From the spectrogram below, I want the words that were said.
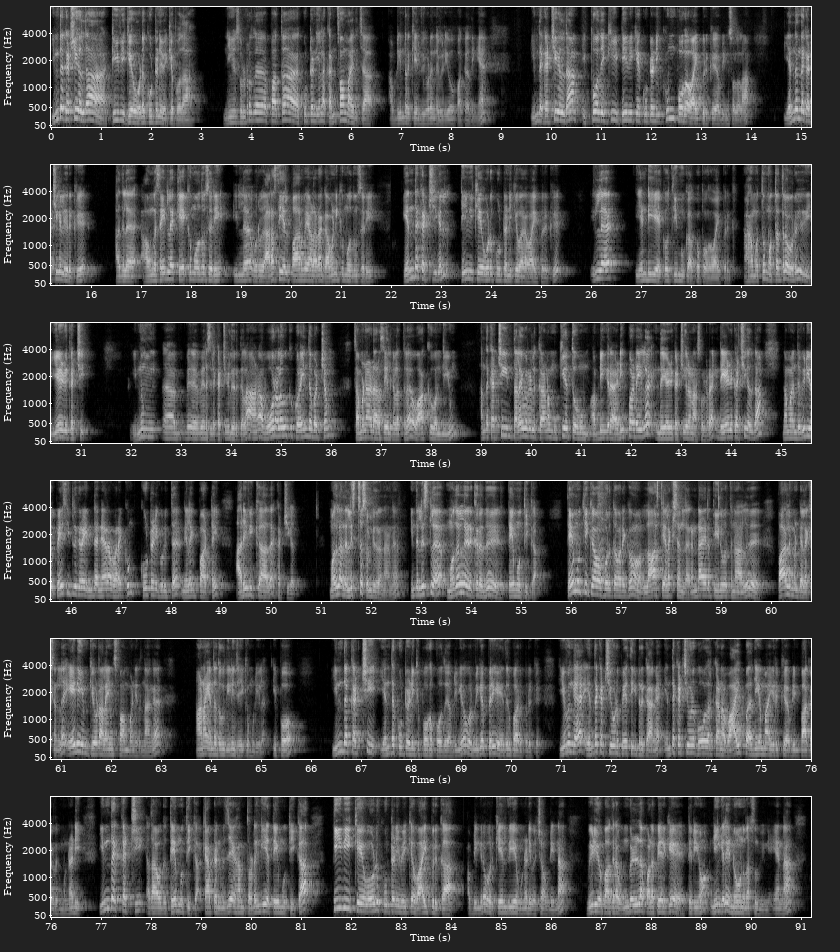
இந்த கட்சிகள் தான் டிவிகேவோட கூட்டணி வைக்க போதா? நீங்கள் சொல்கிறத பார்த்தா கூட்டணியெல்லாம் கன்ஃபார்ம் ஆயிடுச்சா அப்படின்ற கேள்வியோட இந்த வீடியோவை பார்க்காதீங்க. இந்த கட்சிகள் தான் இப்போதைக்கு டிவிகே கூட்டணிக்கும் போக வாய்ப்பு இருக்குது அப்படின்னு சொல்லலாம். எந்தெந்த கட்சிகள் இருக்குது அதில் அவங்க சைடில் கேட்கும் போதும் சரி இல்லை ஒரு அரசியல் பார்வையாளராக கவனிக்கும் போதும் சரி எந்த கட்சிகள் டிவிகேவோடு கூட்டணிக்கு வர வாய்ப்பு இருக்குது இல்லை என்டிஏக்கோ திமுகக்கோ போக வாய்ப்பு இருக்குது ஆக மொத்தம் மொத்தத்தில் ஒரு ஏழு கட்சி. இன்னும் வே- வேறு சில கட்சிகள் இருக்கலாம். ஆனால் ஓரளவுக்கு குறைந்தபட்சம் தமிழ்நாடு அரசியல் களத்தில் வாக்கு வங்கியும் அந்த கட்சியின் தலைவர்களுக்கான முக்கியத்துவமும் அப்படிங்கிற அடிப்படையில் இந்த ஏழு கட்சிகளை நான் சொல்கிறேன் இந்த ஏழு கட்சிகள் தான் நம்ம இந்த வீடியோ பேசிகிட்டு இருக்கிற இந்த நேரம் வரைக்கும் கூட்டணி குறித்த நிலைப்பாட்டை அறிவிக்காத கட்சிகள். முதல்ல அந்த லிஸ்ட்டை சொல்லிடுறேன் நான். இந்த லிஸ்ட்டில் முதல்ல இருக்கிறது தேமுதிக. தேமுதிகவை பொறுத்த வரைக்கும் லாஸ்ட் எலெக்ஷனில் ரெண்டாயிரத்தி இருபத்தி நாலு பார்லிமெண்ட் எலெக்ஷனில் ஏடிஎம்கேயோட அலையன்ஸ் ஃபார்ம் பண்ணியிருந்தாங்க. ஆனால் எந்த தொகுதியிலையும் ஜெயிக்க முடியல. இப்போது இந்த கட்சி எந்த கூட்டணிக்கு போக போகுது அப்படிங்கிற ஒரு மிகப்பெரிய எதிர்பார்ப்பு இருக்குது இவங்க எந்த கட்சியோடு பேசிக்கிட்டு இருக்காங்க? எந்த கட்சியோடு போவதற்கான வாய்ப்பு அதிகமாக இருக்குது அப்படின்னு பார்க்கறதுக்கு முன்னாடி இந்த கட்சி அதாவது தேமுதிக கேப்டன் விஜயகாந்த் தொடங்கிய தேமுதிக டிவிகேவோடு கூட்டணி வைக்க வாய்ப்பு இருக்கா? அப்படிங்கிற ஒரு கேள்வியை முன்னாடி வச்சோம் அப்படின்னா வீடியோ பார்க்குற உங்களில் பல பேருக்கே தெரியும். நீங்களே நோன்னு தான் சொல்வீங்க. ஏன்னா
